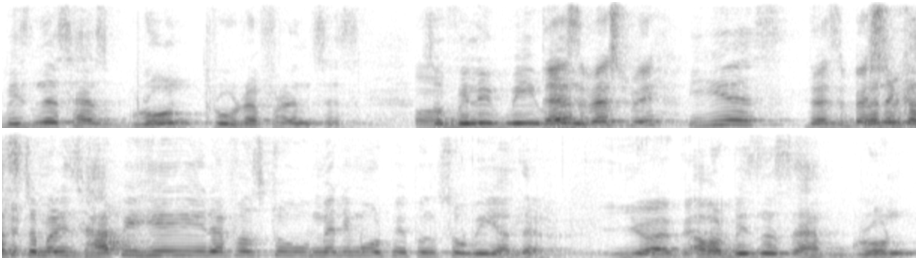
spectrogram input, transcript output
business has grown through references. Oh. So believe me, that's when, the best way. Yes, that's the best. When way. a customer is happy, he refers to many more people. So we are there. You are there. Our business have grown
